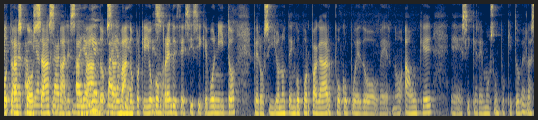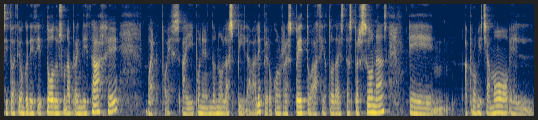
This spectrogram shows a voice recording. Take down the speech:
otras cosas vale salvando salvando porque yo comprendo y dice sí sí qué bonito pero si yo no tengo por pagar poco puedo ver no aunque eh, si queremos un poquito ver la situación que dice todo es un aprendizaje bueno, pues ahí poniéndonos las pilas, ¿vale? Pero con respeto hacia todas estas personas, eh, aprovechamos el,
